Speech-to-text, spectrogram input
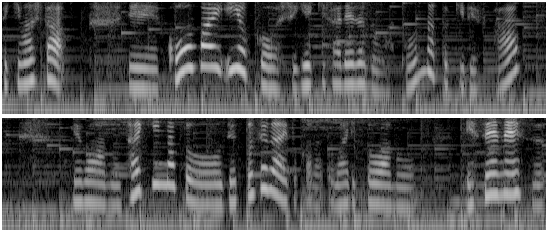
てきました。えー購買意欲を刺激されるのはどんな時ですか？これはあの最近だと Z 世代とかだと割とあの SNS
